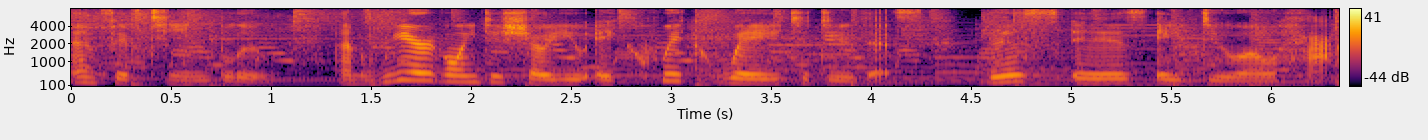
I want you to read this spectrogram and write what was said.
and 15 blue. And we are going to show you a quick way to do this. This is a duo hack.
